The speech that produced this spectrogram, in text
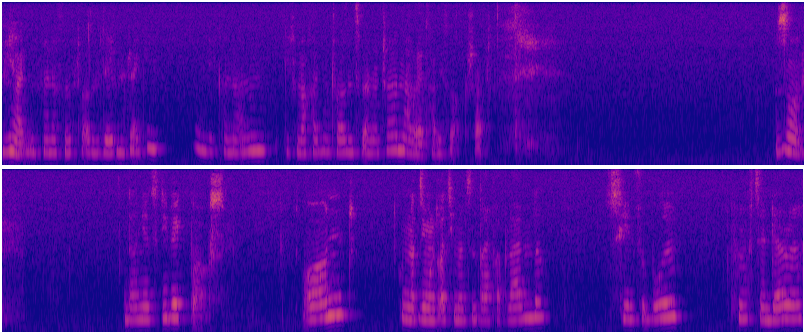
Ja, halt mit meiner 5000 Leben Jackie. Und die, keine Ahnung, ich mache halt nur 1200 Schaden, aber jetzt habe ich es auch geschafft. So. Dann jetzt die Big Box. Und 137 Münzen, 3 verbleibende. 10 für Bull, 15 Daryl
